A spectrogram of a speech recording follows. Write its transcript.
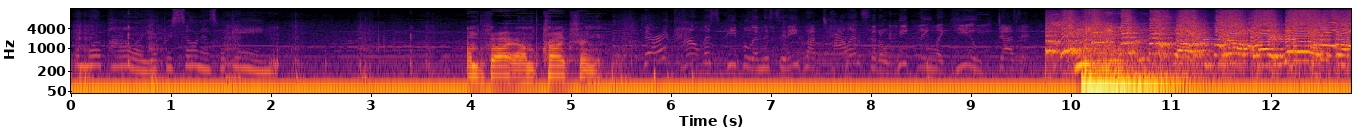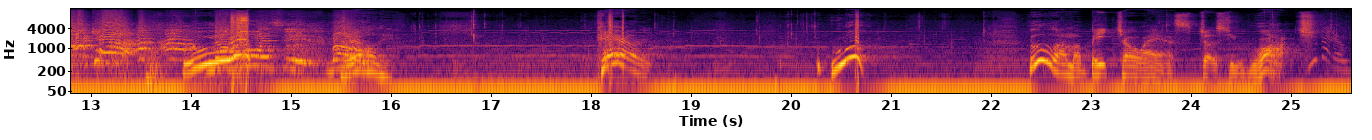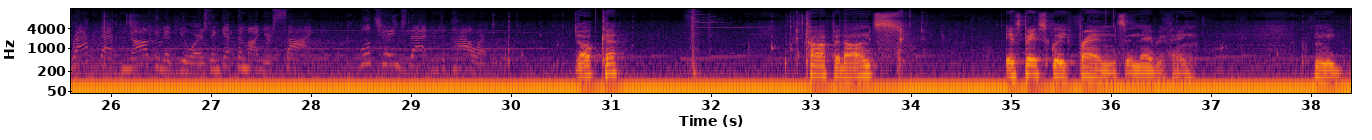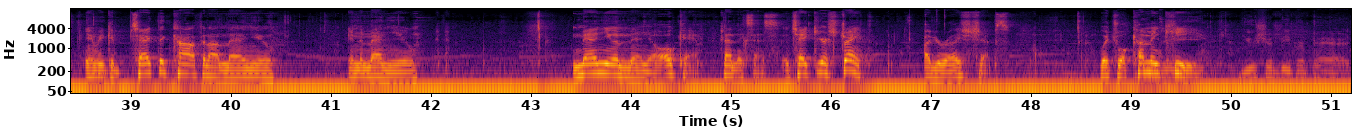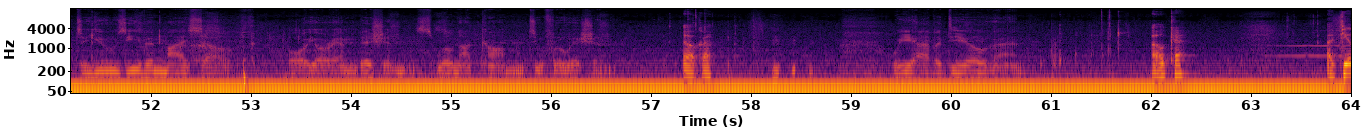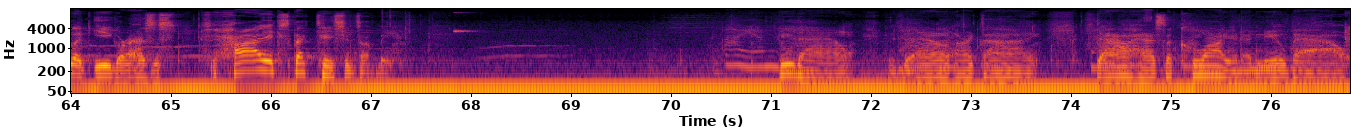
the more power your personas will gain. I'm sorry, I'm crunching. There are countless people in the city who have talents that a weakling like you doesn't. Ooh. No bullshit, bro. Carolyn. Carolyn. Woo. Ooh, I'ma beat your ass. Just you watch. You better rack that noggin of yours and get them on your side. We'll change that into power. Okay. Confidants. It's basically friends and everything. And we, and we could check the confidant menu in the menu. Menu and menu. Okay, that makes sense. Check your strength of your relationships, which will come in key. You should be prepared to use even myself or your ambitions will not come to fruition. Okay. We have a deal then. Okay. I feel like Igor has this high expectations of me. I am Thou, thou art thine. Thou hast acquired a new bow.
